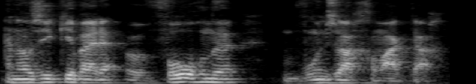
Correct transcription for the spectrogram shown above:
En dan zie ik je bij de volgende woensdag gemaakt dag.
